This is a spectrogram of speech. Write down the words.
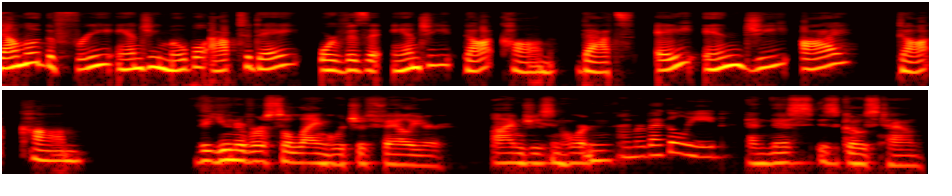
Download the free Angi mobile app today or visit Angi.com. That's A-N-G-I dot com. The Universal Language of Failure. I'm Jason Horton, I'm Rebecca Leib. and this is Ghost Town.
